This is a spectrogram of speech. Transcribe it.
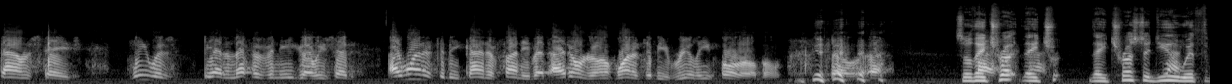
sound stage. He was he had enough of an ego. He said, "I want it to be kind of funny, but I don't want it to be really horrible." So, uh, so they tr- uh, they tr- they trusted you yeah. with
